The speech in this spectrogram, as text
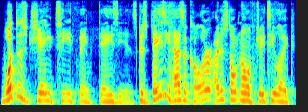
what does JT think Daisy is? Because Daisy has a color. I just don't know if JT like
